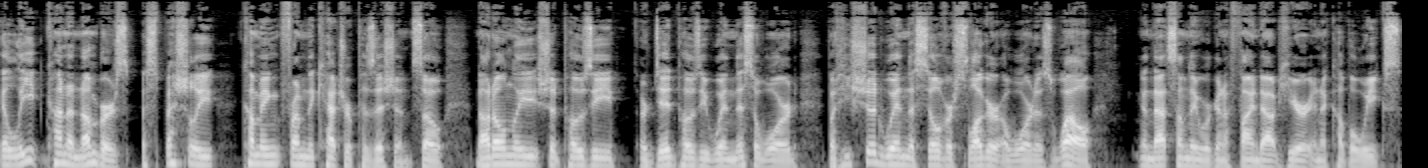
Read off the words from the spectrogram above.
elite kind of numbers, especially coming from the catcher position. So not only should Posey or did Posey win this award, but he should win the Silver Slugger Award as well. And that's something we're going to find out here in a couple weeks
